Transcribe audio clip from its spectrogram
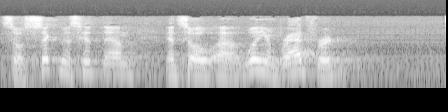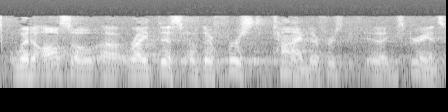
So sickness hit them. And so uh, William Bradford would also uh, write this of their first time, their first uh, experience,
